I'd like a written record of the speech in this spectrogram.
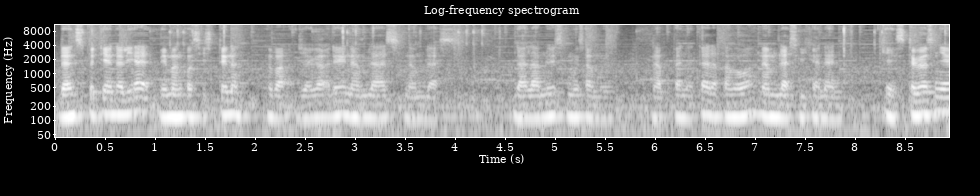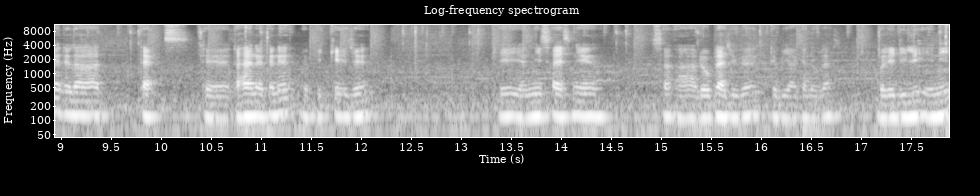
dan seperti anda lihat memang konsisten lah. Nampak? Jarak dia 16 16 dalam dia semua sama. 8 atas 8 bawah 16 kiri kanan. Ok seterusnya adalah text dia tahan alternate dia fikir je. Ok yang ni size nya uh, 12 juga. Kita biarkan 12 boleh delete yang ni.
